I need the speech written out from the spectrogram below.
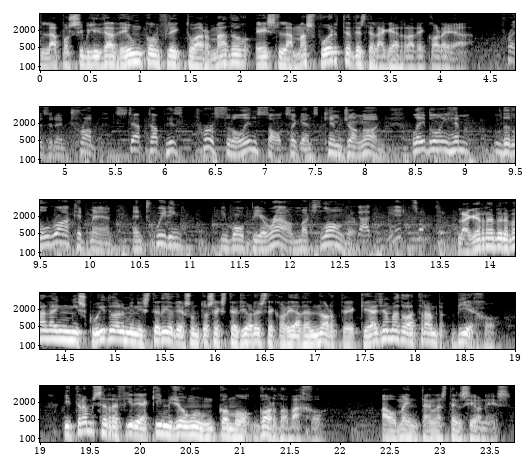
La posibilidad de un conflicto armado es la más fuerte desde la guerra de Corea. President Trump stepped up his personal insults against Kim Jong un, labeling him Little Rocket Man and tweeting he won't be around much longer. La guerra verbal ha inmiscuido al Ministerio de Asuntos Exteriores de Corea del Norte, que ha llamado a Trump viejo, y Trump se refiere a Kim Jong-un como gordo bajo. aumentan las tensiones.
